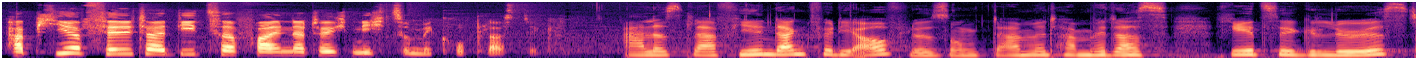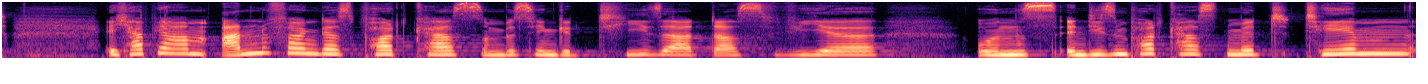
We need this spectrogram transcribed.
Papierfilter, die zerfallen natürlich nicht zu Mikroplastik. Alles klar, vielen Dank für die Auflösung. Damit haben wir das Rätsel gelöst. Ich habe ja am Anfang des Podcasts so ein bisschen geteasert, dass wir uns in diesem Podcast mit Themen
